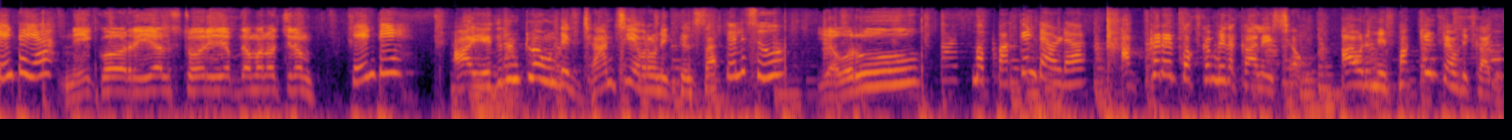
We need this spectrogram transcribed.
ఏంటయ్యా? నీకో రియల్ స్టోరీ చెప్దామని వచ్చినాం. ఏంటి? ఆ ఎదురింట్లో ఉండే ఝాన్సీ ఎవరో నీకు తెలుసా? తెలుసు. ఎవరు? మా పక్కింటి ఆవిడ అక్కడే తొక్క మీద కాలేశాం. ఆవిడ మీ పక్కింటి ఆవిడ కాదు.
